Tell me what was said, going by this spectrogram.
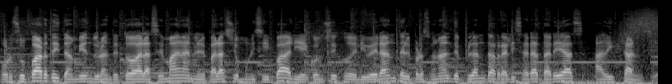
Por su parte, y también durante toda la semana en el Palacio Municipal y el Consejo Deliberante, el personal de planta realizará tareas a distancia.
